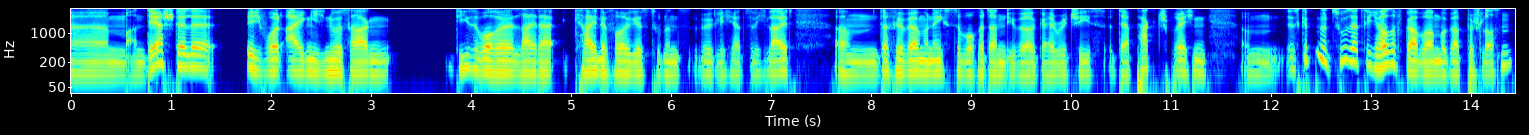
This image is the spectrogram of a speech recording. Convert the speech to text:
Ähm, an der Stelle, ich wollte eigentlich nur sagen, diese Woche leider keine Folge. Es tut uns wirklich herzlich leid. Ähm, dafür werden wir nächste Woche dann über Guy Ritchies Der Pakt sprechen. Ähm, es gibt eine zusätzliche Hausaufgabe, haben wir gerade beschlossen.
